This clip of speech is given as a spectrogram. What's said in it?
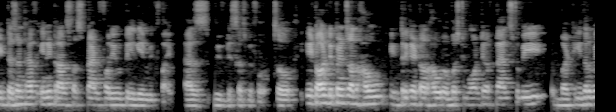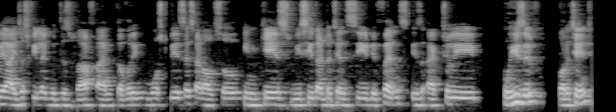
it doesn't have any transfers planned for you till game week five, as we've discussed before. So it all depends on how intricate or how robust you want your plans to be. But either way, I just feel like with this draft, I'm covering most bases, and also in case we see that the Chelsea defense is actually cohesive for a change,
